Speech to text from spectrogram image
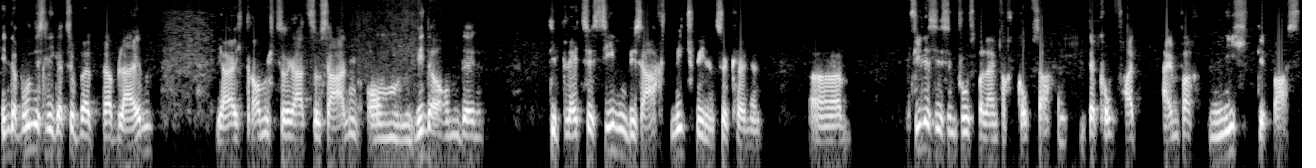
in der Bundesliga zu verbleiben. Ja, ich traue mich sogar zu sagen, um wieder um den, die Plätze sieben bis acht mitspielen zu können. Äh, vieles ist im Fußball einfach Kopfsache. Der Kopf hat einfach nicht gepasst.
